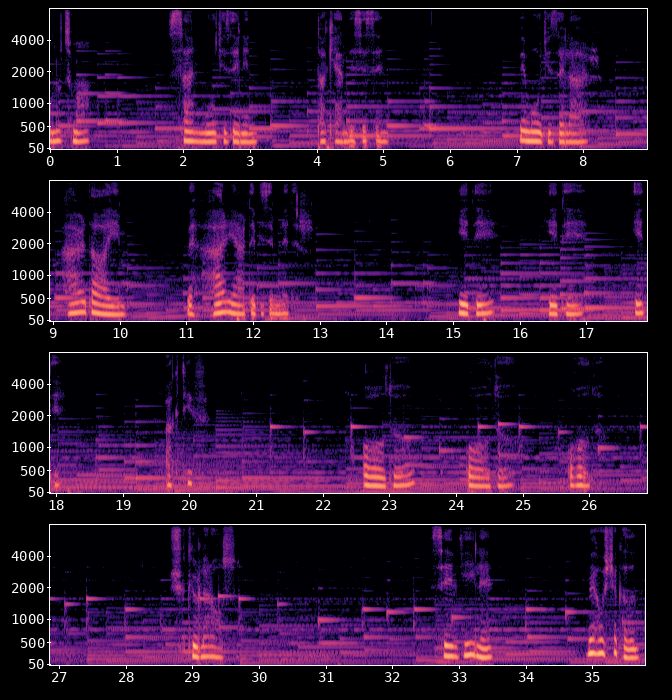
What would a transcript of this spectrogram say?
Unutma, sen mucizenin ta kendisisin ve mucizeler her daim ve her yerde bizimledir. Yedi, yedi, yedi. Aktif. Oldu, oldu, oldu. Şükürler olsun. Sevgiyle ve hoşça kalın.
